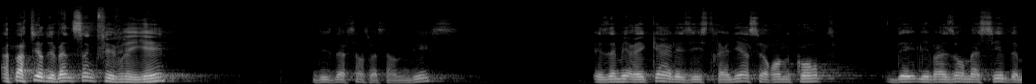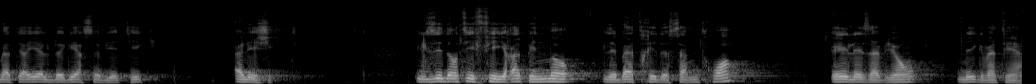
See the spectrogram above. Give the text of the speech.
À partir du 25 février 1970, les Américains et les Israéliens se rendent compte des livraisons massives de matériel de guerre soviétique à l'Égypte. Ils identifient rapidement les batteries de SAM-3 et les avions MiG-21.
